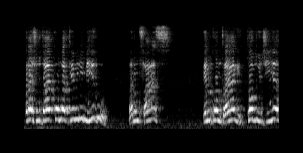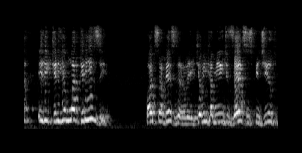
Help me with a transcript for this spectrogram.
para ajudar a combater o inimigo. Mas não faz. Pelo contrário, todo dia ele cria uma crise. Pode saber, Cidadão que eu encaminhei diversos pedidos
